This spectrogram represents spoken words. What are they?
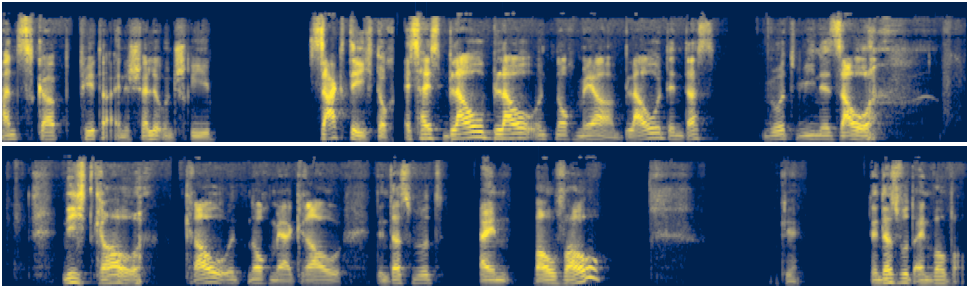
Hans gab Peter eine Schelle und schrie, sagte ich doch, es heißt blau, blau und noch mehr. Blau, denn das wird wie eine Sau. Nicht grau. Grau und noch mehr grau, denn das wird ein Wauwau. Okay. Denn das wird ein Wauwau.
